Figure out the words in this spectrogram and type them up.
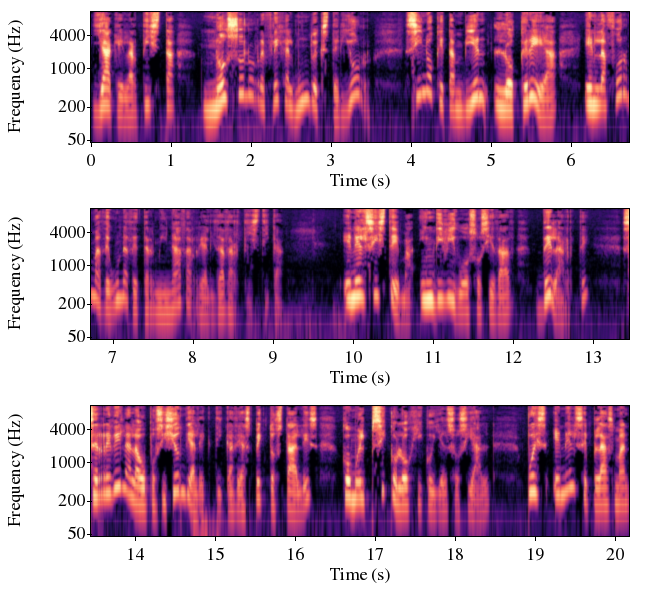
ya que el artista no sólo refleja el mundo exterior, sino que también lo crea en la forma de una determinada realidad artística. En el sistema individuo-sociedad del arte, se revela la oposición dialéctica de aspectos tales como el psicológico y el social, pues en él se plasman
